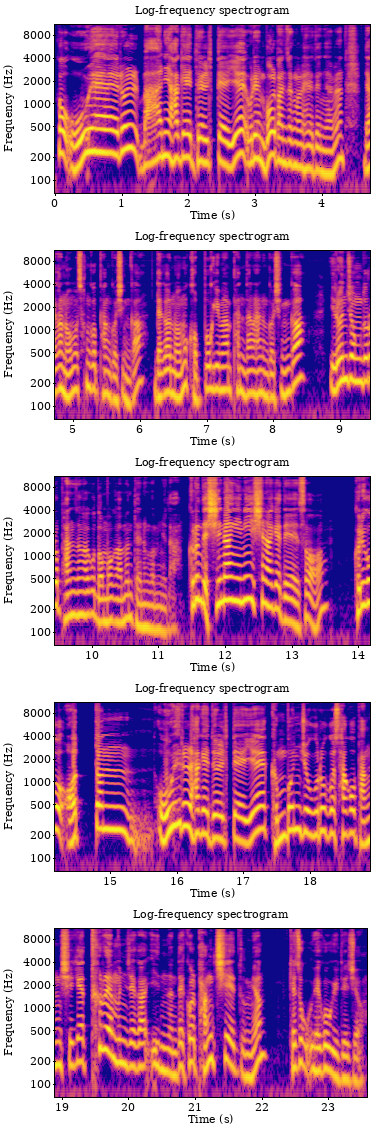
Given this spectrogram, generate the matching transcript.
그 오해를 많이 하게 될 때에 우리는 뭘 반성을 해야 되냐면 내가 너무 성급한 것인가? 내가 너무 겉보기만 판단하는 것인가? 이런 정도로 반성하고 넘어가면 되는 겁니다. 그런데 신앙인이 신학에 대해서 그리고 어떤 오해를 하게 될 때에 근본적으로 그 사고 방식의 틀에 문제가 있는데 그걸 방치해 두면 계속 왜곡이 되죠.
